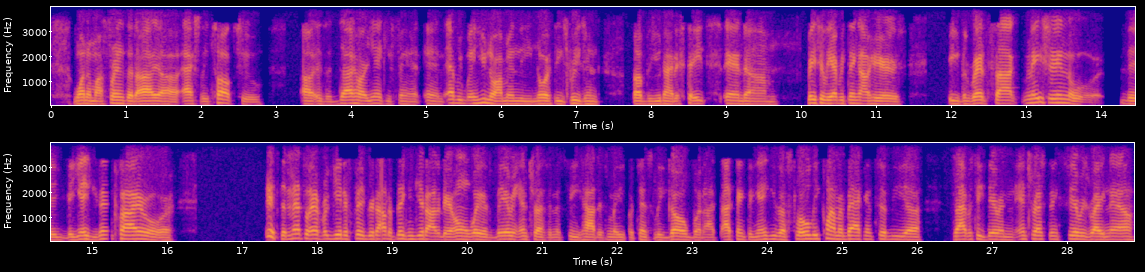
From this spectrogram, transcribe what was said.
one of my friends that I uh, actually talked to uh, is a diehard Yankee fan, and everybody, you know, I'm in the Northeast region of the United States, and um, basically everything out here is either Red Sox Nation or the the Yankees Empire, or if the Mets will ever get it figured out, if they can get out of their own way, it's very interesting to see how this may potentially go. But I, I think the Yankees are slowly climbing back into the uh, driver's seat. They're in an interesting series right now.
